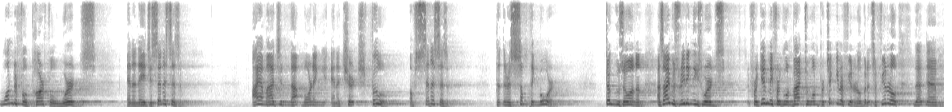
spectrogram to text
Wonderful, powerful words in an age of cynicism. I imagine that morning in a church full of cynicism that there is something more. Doug goes on, and as I was reading these words, forgive me for going back to one particular funeral, but it's a funeral that, um,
